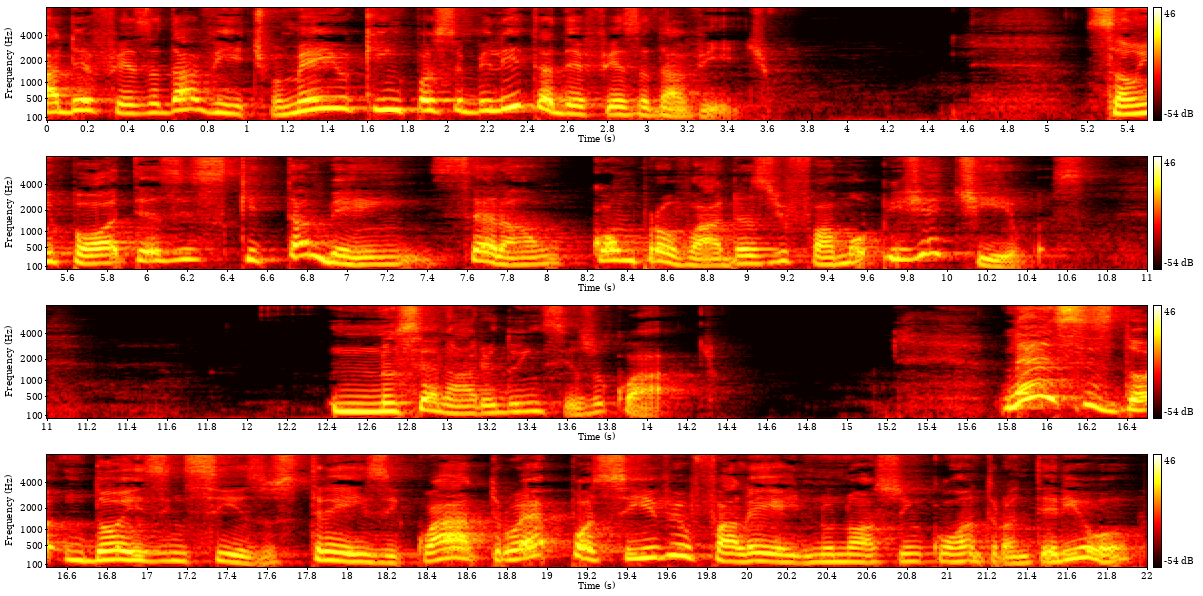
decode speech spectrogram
a defesa da vítima, meio que impossibilita a defesa da vítima. São hipóteses que também serão comprovadas de forma objetivas no cenário do inciso 4. Nesses dois incisos 3 e 4, é possível, falei no nosso encontro anterior,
